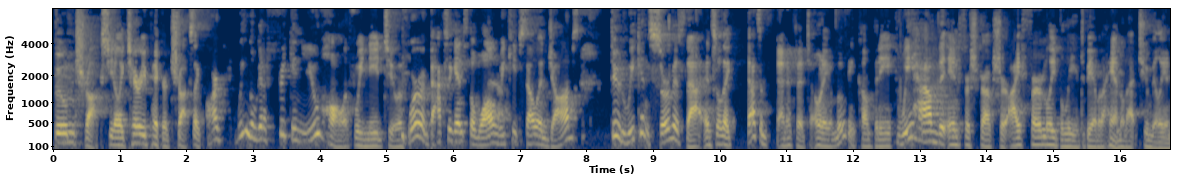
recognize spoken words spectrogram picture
boom trucks, you know, like cherry picker trucks. Like our we can go get a freaking U-Haul if we need to. If we're backs against the wall and we keep selling jobs, dude, we can service that. And so like that's a benefit to owning a moving company. We have the infrastructure, I firmly believe, to be able to handle that $2 million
